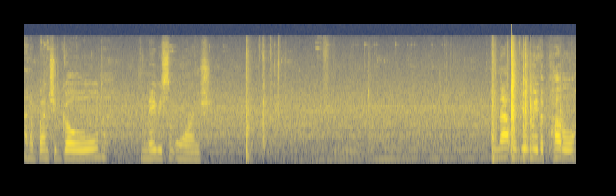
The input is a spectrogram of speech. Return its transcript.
And a bunch of gold. Maybe some orange. And that will give me the puddle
